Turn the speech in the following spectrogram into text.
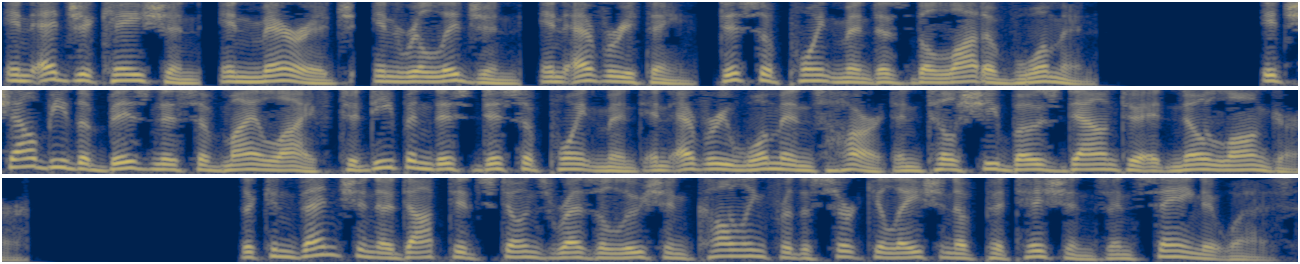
in education, in marriage, in religion, in everything, disappointment is the lot of woman. It shall be the business of my life to deepen this disappointment in every woman's heart until she bows down to it no longer." The convention adopted Stone's resolution calling for the circulation of petitions and saying it was,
